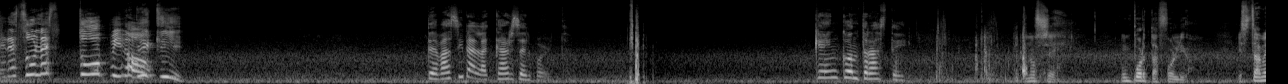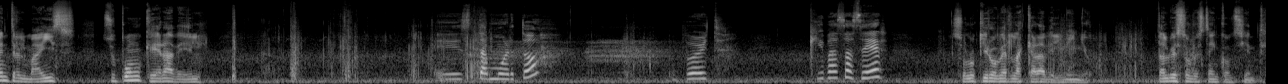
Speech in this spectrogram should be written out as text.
¡Eres un estúpido! ¡Vicky! Te vas a ir a la cárcel, Bert. ¿Qué encontraste? No sé. Un portafolio. Estaba entre el maíz. Supongo que era de él. ¿Está muerto? Bert, ¿qué vas a hacer? Solo quiero ver la cara del niño. Tal vez solo está inconsciente.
